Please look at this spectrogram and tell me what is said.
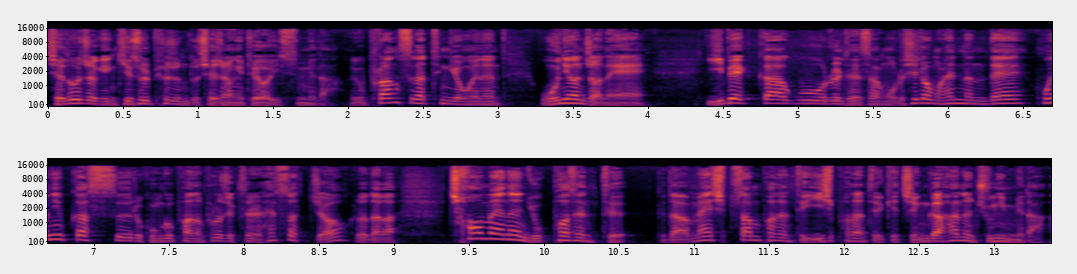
제도적인 기술 표준도 제정이 되어 있습니다. 그리고 프랑스 같은 경우에는 5년 전에 200가구를 대상으로 실험을 했는데 혼입가스를 공급하는 프로젝트를 했었죠. 그러다가 처음에는 6%, 그 다음에 13%, 20% 이렇게 증가하는 중입니다.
